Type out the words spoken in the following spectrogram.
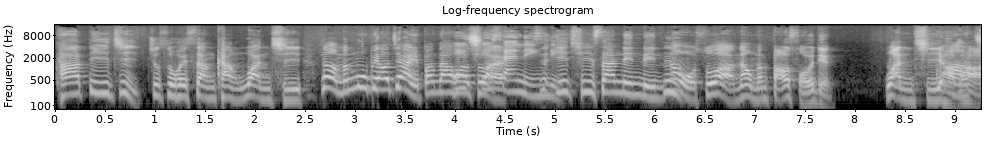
它第一季就是会上看万七，那我们目标价也帮大家画出来，是一七三零零。那我说啊，那我们保守一点，万七好不好？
